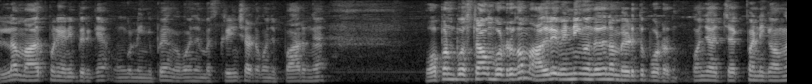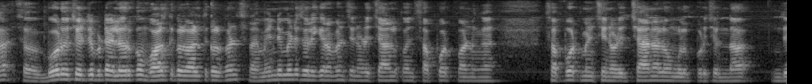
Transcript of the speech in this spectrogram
எல்லாம் மார்க் பண்ணி அனுப்பியிருக்கேன். உங்கள் நீங்கள் போய் அங்கே கொஞ்சம் நம்ம ஸ்க்ரீன்ஷாட்டை கொஞ்சம் பாருங்கள் ஓப்பன் போஸ்ட்டாகவும் போட்டிருக்கோம். அதிலே வின்னிங் வந்தது நம்ம எடுத்து போட்டிருக்கோம். கொஞ்சம் செக் பண்ணிக்கோங்க. ஸோ போர்டு வச்சு எல்லோருக்கும் வாழ்த்துக்கள் வாழ்த்துக்கள் ஃப்ரெண்ட்ஸ் நான் மீண்டும் மீண்டும் சொல்லிக்கிறேன் ஃப்ரெண்ட்ஸ் என்னோட சேனல் கொஞ்சம் சப்போர்ட் பண்ணுங்கள் சப்போர்ட் மீன்ஸ் என்னோட சேனல் உங்களுக்கு பிடிச்சிருந்தா இந்த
